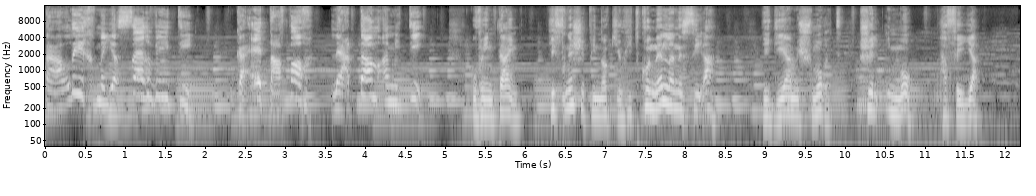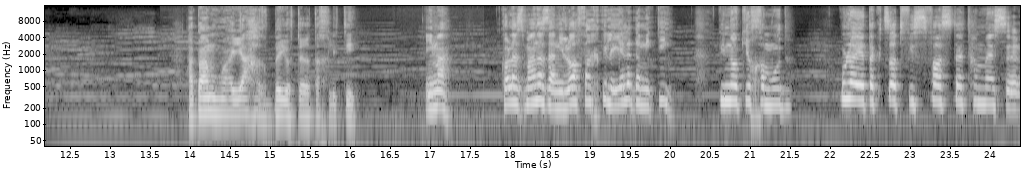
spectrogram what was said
תהליך מייסר ואיטי. כעת תהפוך לאדם אמיתי. ובינתיים, לפני שפינוקיו התכונן לנסיעה, הגיעה המשמורת של אמו, הפייה. הפעם הוא היה הרבה יותר תכליתי. אמא, כל הזמן הזה אני לא הפכתי לילד אמיתי. פינוקיו חמוד, אולי אתה קצת פספסת את המסר.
